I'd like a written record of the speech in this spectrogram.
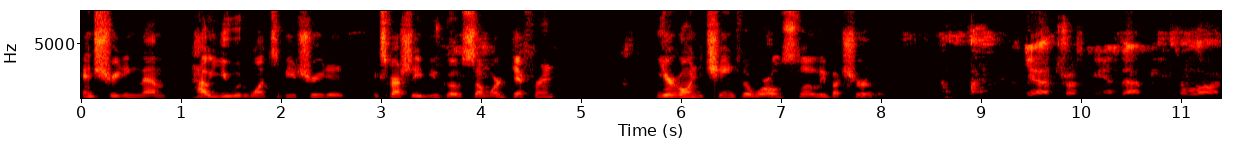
and treating them how you would want to be treated, especially if you go somewhere different, you're going to change the world slowly but surely. yeah, trust me, and that means a lot.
